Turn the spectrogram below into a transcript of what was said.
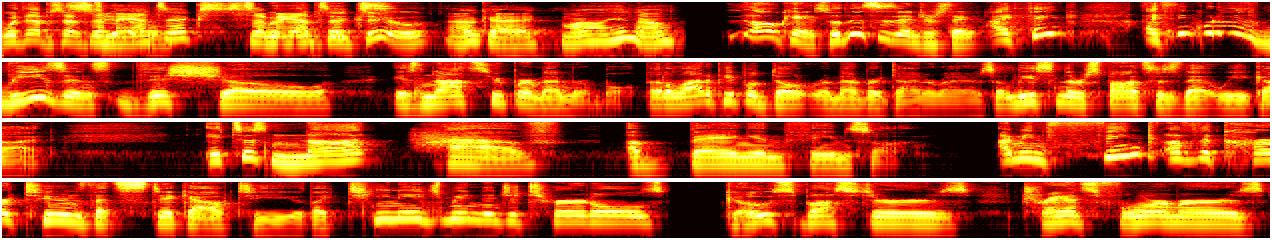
With episode two. semantics? With episode Semantics? two. Okay. Well, you know. Okay, so this is interesting. I think I think one of the reasons this show is not super memorable, that a lot of people don't remember Dino Riders, at least in the responses that we got, it does not have a banging theme song. I mean, think of the cartoons that stick out to you, like Teenage Mutant Ninja Turtles, Ghostbusters, Transformers.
